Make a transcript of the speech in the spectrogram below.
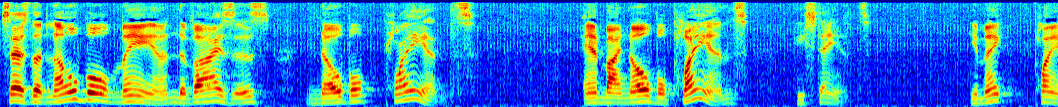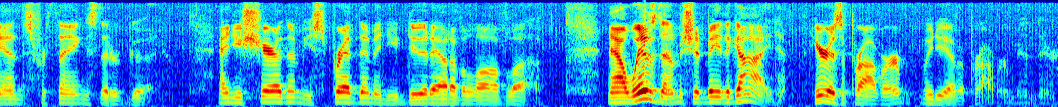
says, The noble man devises noble plans, and by noble plans he stands. You make plans for things that are good. And you share them, you spread them, and you do it out of a law of love. Now, wisdom should be the guide. Here is a proverb. We do have a proverb in there.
